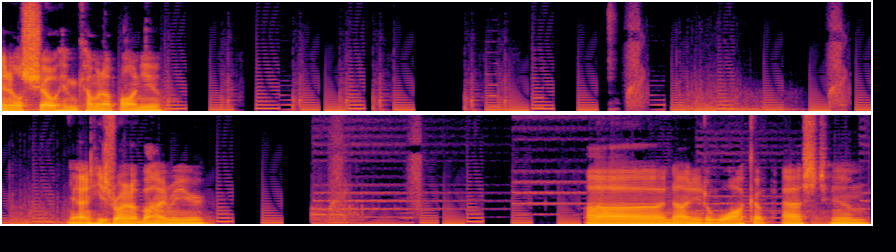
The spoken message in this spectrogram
and it'll show him coming up on you. Yeah, and he's running up behind me here. Uh, now I need to walk up past him.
